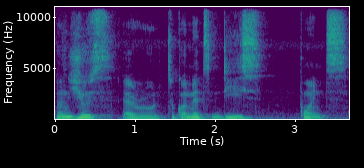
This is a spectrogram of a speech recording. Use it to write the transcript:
Then use a rule to connect these points.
